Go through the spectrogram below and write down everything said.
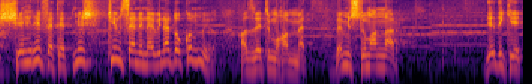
Şehri fethetmiş kimsenin evine dokunmuyor. Hazreti Muhammed ve Müslümanlar. Dedi ki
